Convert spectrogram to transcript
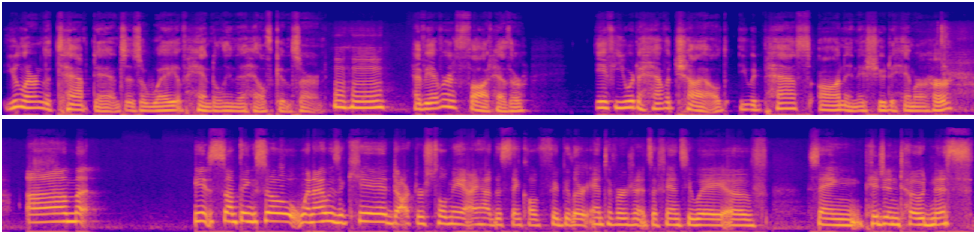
You learned the tap dance as a way of handling the health concern. Mm-hmm. Have you ever thought, Heather, if you were to have a child, you would pass on an issue to him or her? Um, it's something. So when I was a kid, doctors told me I had this thing called fibular anteversion. It's a fancy way of saying pigeon toedness.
